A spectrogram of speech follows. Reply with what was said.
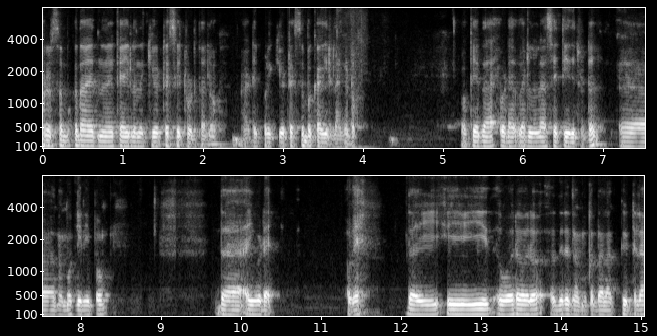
ഫ്രണ്ട്സ് നമുക്ക് അതായത് കയ്യിലൊന്ന് ക്യൂടെക്സ് ഇട്ട് കൊടുത്താലോ? അടിപൊളി ക്യൂ ടെക്സ് ഇപ്പോൾ കയ്യിലിടാം കേട്ടോ. ഓക്കെ ഇതാ ഇവിടെ വിരലെല്ലാം സെറ്റ് ചെയ്തിട്ടുണ്ട്. നമുക്കിനിയിപ്പം ഇതാ ഇവിടെ ഓക്കെ. ഇതാ ഈ ഓരോരോ ഇതിൽ നമുക്ക് എന്താ കിട്ടില്ല.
